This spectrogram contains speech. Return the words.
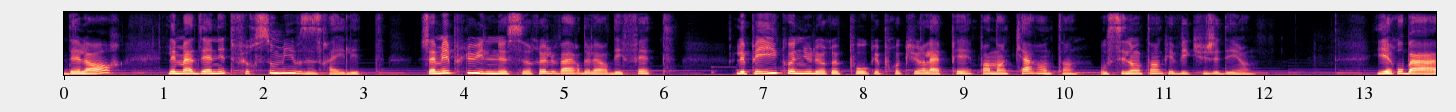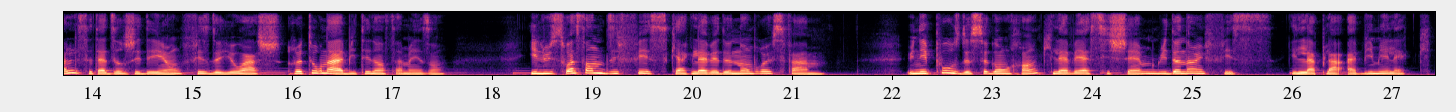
Dès lors, les Madianites furent soumis aux Israélites. Jamais plus ils ne se relevèrent de leur défaite. Le pays connut le repos que procure la paix pendant quarante ans, aussi longtemps que vécut Gédéon. Yéroubaal, c'est-à-dire Gédéon, fils de Joach, retourna habiter dans sa maison. Il eut soixante-dix fils, car il avait de nombreuses femmes. Une épouse de second rang qu'il avait à Sichem lui donna un fils. Il l'appela Abimélec.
